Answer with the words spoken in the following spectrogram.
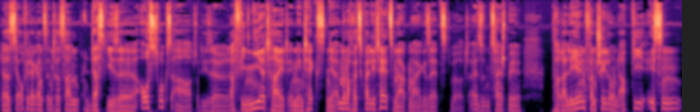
da ist ja auch wieder ganz interessant, dass diese Ausdrucksart, diese Raffiniertheit in den Texten ja immer noch als Qualitätsmerkmal gesetzt wird. Also zum Beispiel Parallelen von Chelo und Abdi ist ein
